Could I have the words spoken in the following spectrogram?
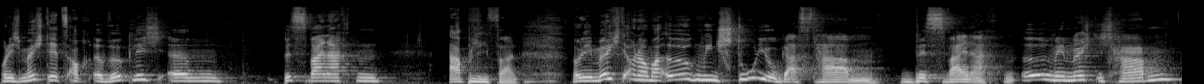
Und ich möchte jetzt auch äh, wirklich ähm, bis Weihnachten abliefern. Und ich möchte auch noch mal irgendwie einen Studiogast haben bis Weihnachten. Irgendwie möchte ich haben.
